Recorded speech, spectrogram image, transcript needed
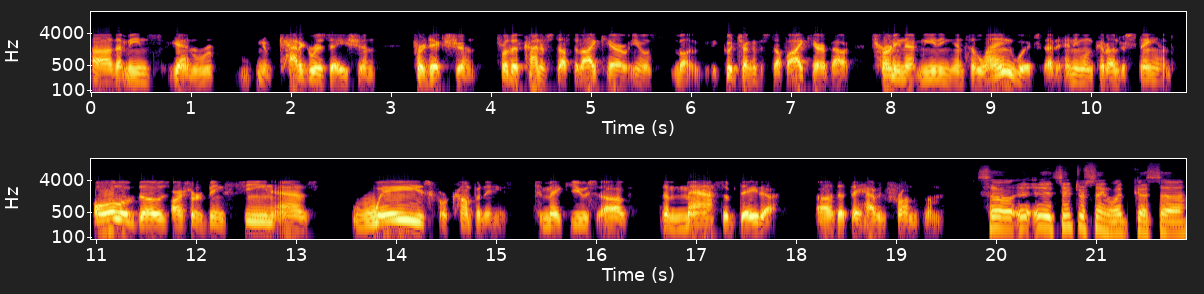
uh, that means, again, re- you know, categorization, prediction, for the kind of stuff that I care, you know, a good chunk of the stuff I care about, turning that meaning into language that anyone could understand. All of those are sort of being seen as ways for companies to make use of the mass of data uh, that they have in front of them. So it's interesting because uh,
